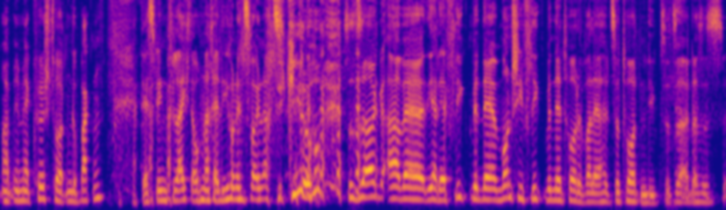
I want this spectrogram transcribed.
und hat mir mehr Kirschtorten gebacken. Deswegen vielleicht auch nachher die 182 Kilo sozusagen. Aber ja, der fliegt mit der, Monchi fliegt mit einer Torte, weil er halt so Torten liebt sozusagen. Das ist,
